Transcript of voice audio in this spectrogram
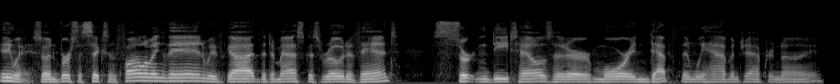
Anyway, so in verses 6 and following, then, we've got the Damascus Road event, certain details that are more in depth than we have in chapter 9.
